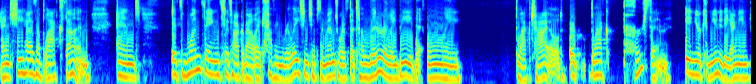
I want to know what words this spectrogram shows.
and she has a black son. And it's one thing to talk about like having relationships and mentors, but to literally be the only black child or black person in your community. I mean,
